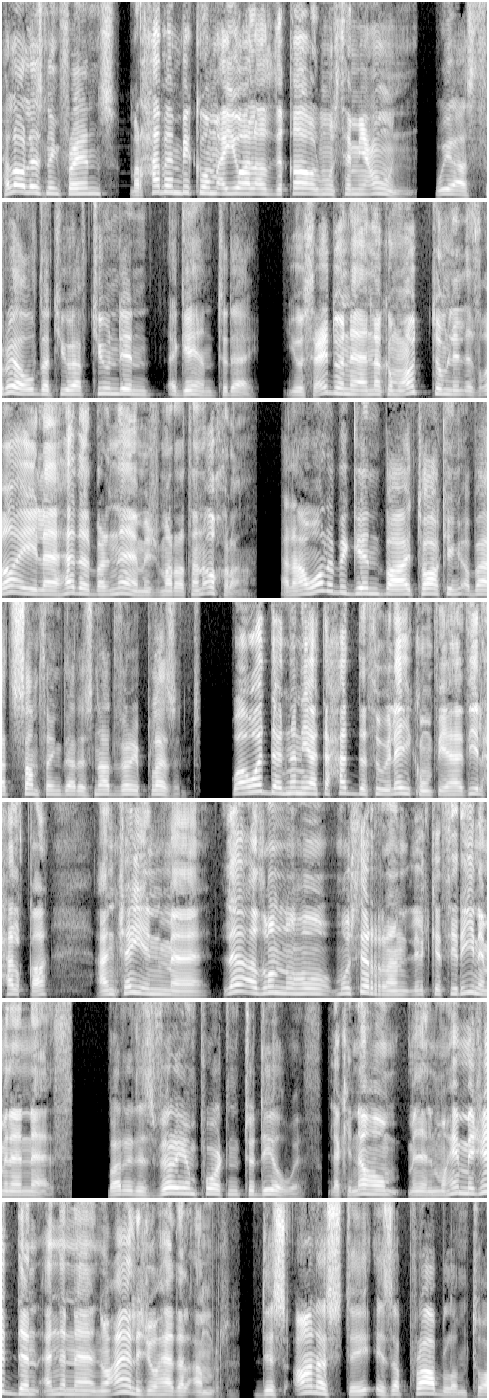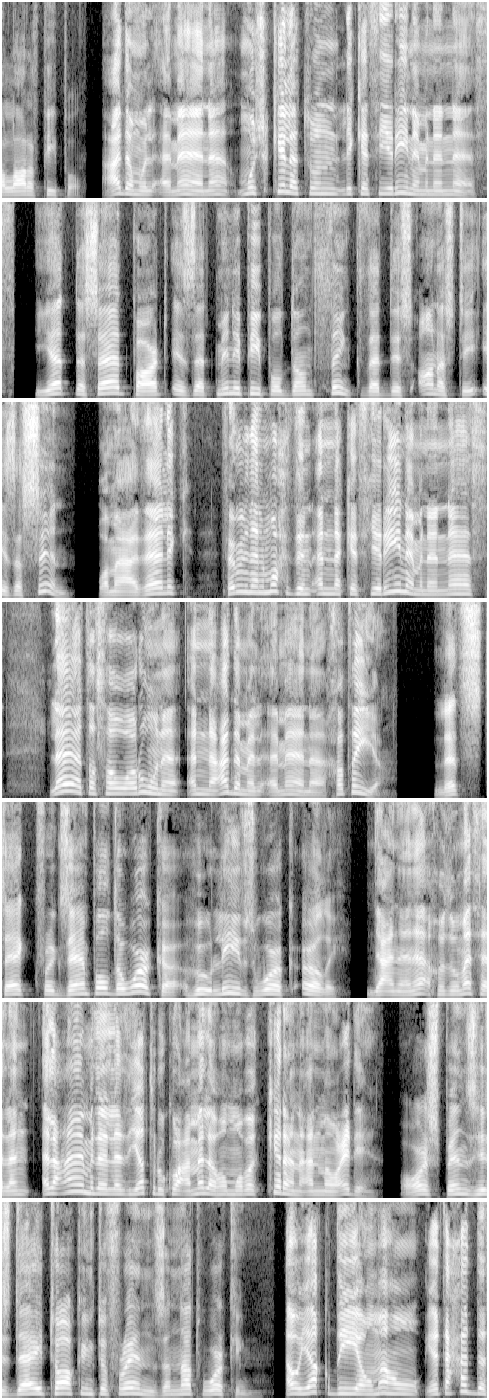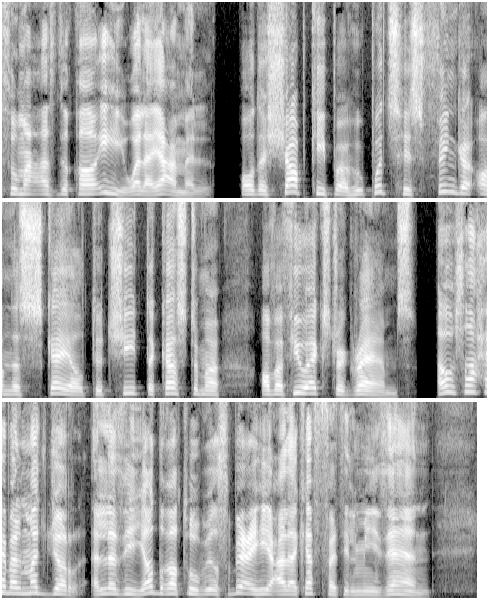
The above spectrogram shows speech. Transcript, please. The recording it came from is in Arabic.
Hello, listening friends. مرحبا بكم أيها الأصدقاء المستمعون We are thrilled that you have tuned in again today. يسعدنا أنكم عدتم للإصغاء إلى هذا البرنامج مرة أخرى And I want to begin by talking about something that is not very pleasant. وأود أنني أتحدث إليكم في هذه الحلقة عن شيء ما لا أظنه مسرا للكثيرين من الناس but it is very important to deal with. لكنه من المهم جدا أننا نعالج هذا الأمر Dishonesty is a problem to a lot of people. عدم الأمانة مشكلة لكثيرين من الناس Yet the sad part is that many people don't think that dishonesty is a sin. ومع ذلك فمن المحزن أن كثيرين من الناس لا يتصورون أن عدم الأمانة خطية Let's take, for example, the worker who leaves work early. دعنا ناخذ مثلا العامل الذي يترك عمله مبكرا عن موعده or spends his day talking to friends and not working, أو يقضي يومه يتحدث مع اصدقائه ولا يعمل or the shopkeeper who puts his finger on the scale to cheat the customer of a few extra grams, أو صاحب المتجر الذي يضغط باصبعه على كفه الميزان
